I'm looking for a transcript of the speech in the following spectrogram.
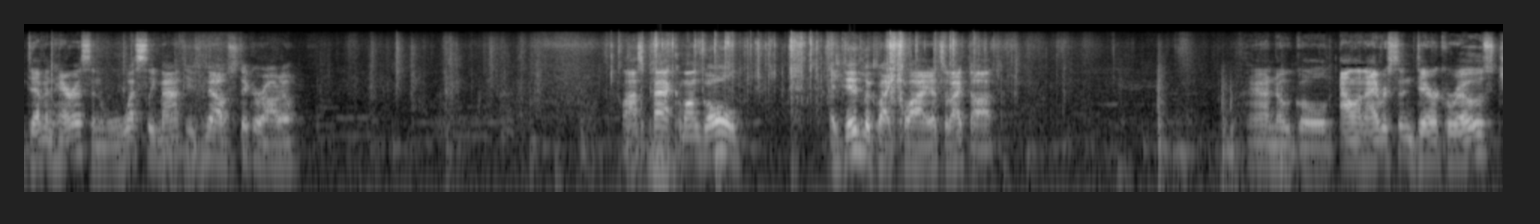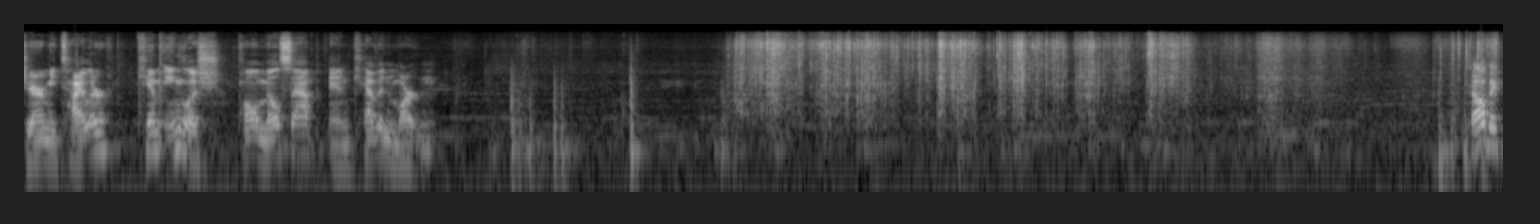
Devin Harris and Wesley Matthews. No, sticker auto. Last pack. Come on, gold. I did look like Clyde. That's what I thought. Ah, no gold. Allen Iverson, Derrick Rose, Jeremy Tyler, Kim English, Paul Millsap, and Kevin Martin. Kobe.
